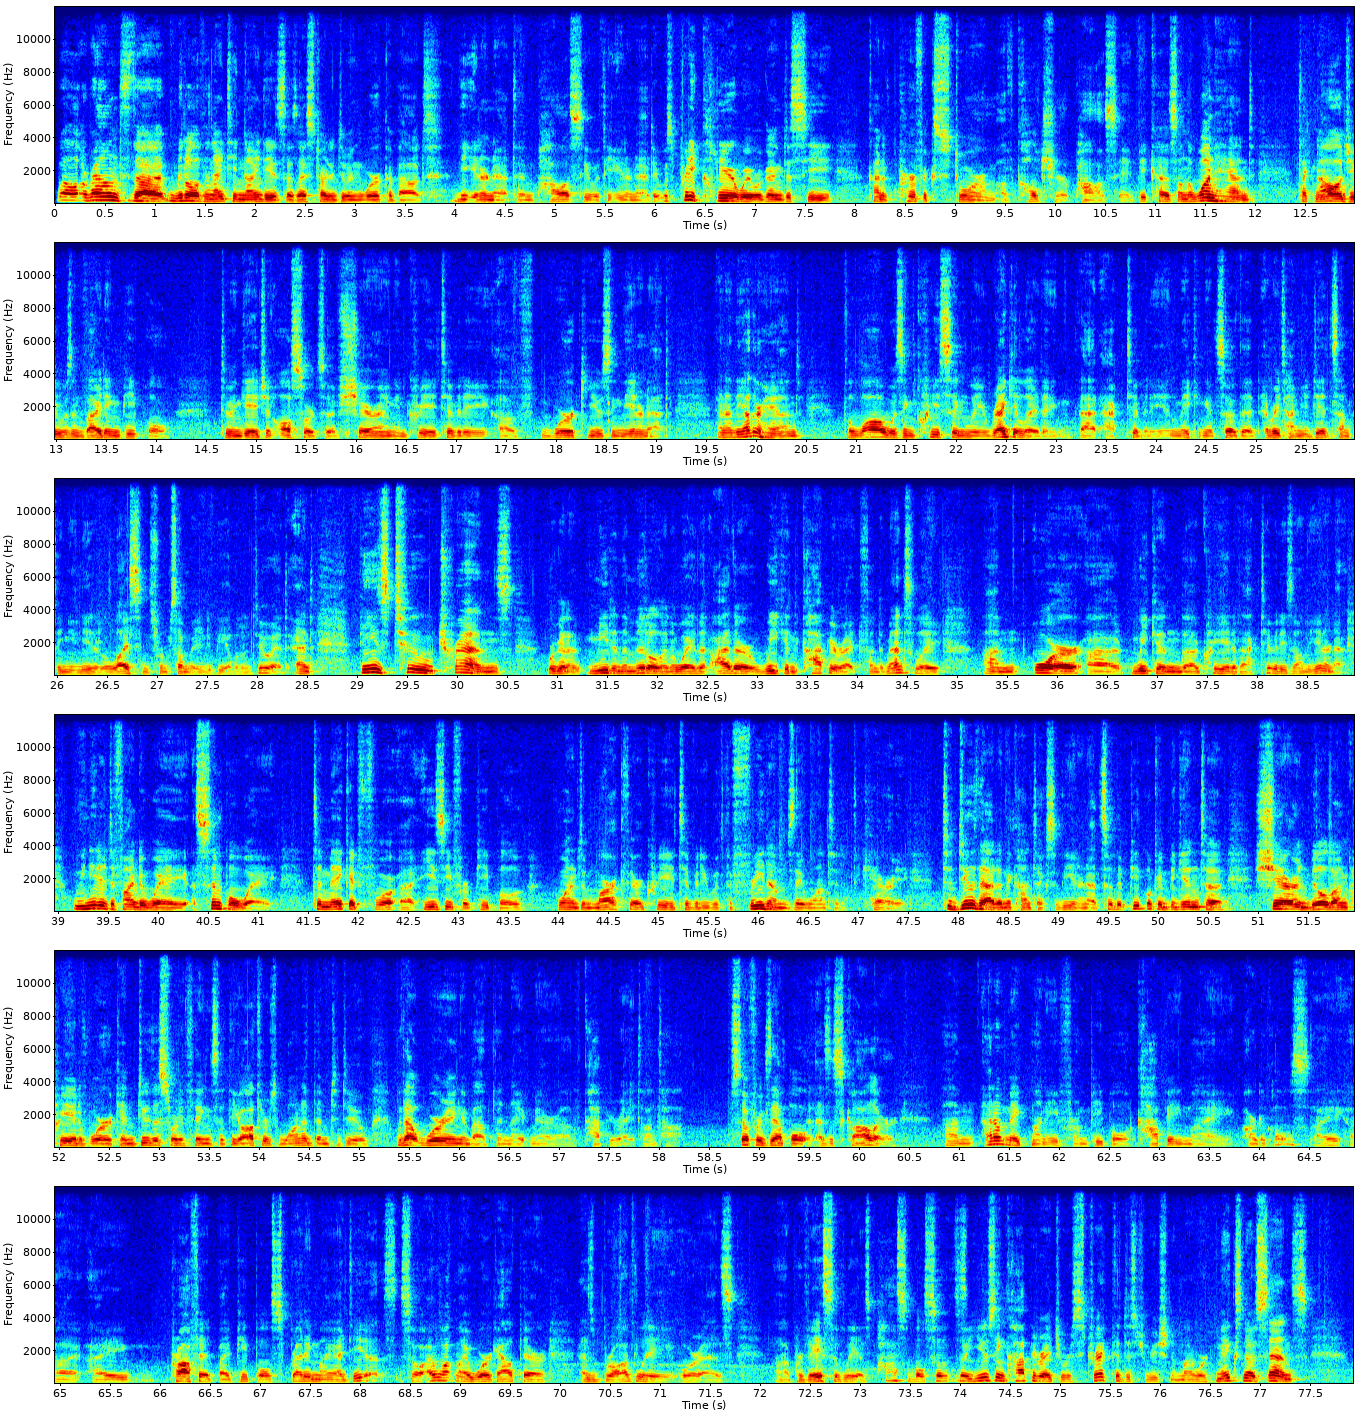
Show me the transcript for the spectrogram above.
Well, around the middle of the 1990s, as I started doing work about the internet and policy with the internet, it was pretty clear we were going to see kind of perfect storm of culture policy. Because on the one hand, technology was inviting people to engage in all sorts of sharing and creativity of work using the internet. And on the other hand, the law was increasingly regulating that activity and making it so that every time you did something you needed a license from somebody to be able to do it. And these two trends were going to meet in the middle in a way that either weakened copyright fundamentally um, or uh, weakened the creative activities on the internet. We needed to find a way, a simple way, to make it for, uh, easy for people who wanted to mark their creativity with the freedoms they wanted to carry to do that in the context of the internet so that people could begin to share and build on creative work and do the sort of things that the authors wanted them to do without worrying about the nightmare of copyright on top. So for example, as a scholar, um, I don't make money from people copying my articles. I, uh, I profit by people spreading my ideas. So I want my work out there as broadly or as uh, pervasively as possible. So, so using copyright to restrict the distribution of my work makes no sense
